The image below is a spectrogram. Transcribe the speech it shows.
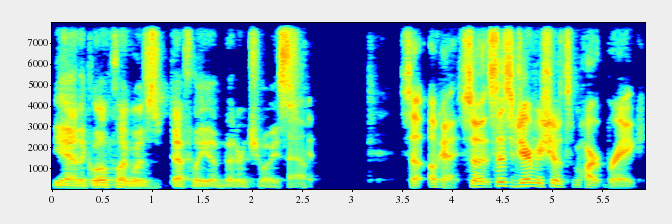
Yeah, the glow plug was definitely a better choice. Yeah. So okay, so since Jeremy showed some heartbreak,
